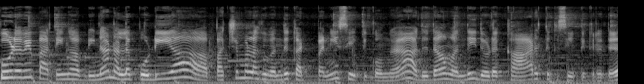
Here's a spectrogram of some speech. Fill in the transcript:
கூடவே பார்த்தீங்க அப்படின்னா நல்ல பொடியாக பச்சை மிளகு வந்து கட் பண்ணி சேர்த்துக்கோங்க. அதுதான் வந்து இதோட காரத்துக்கு சேர்த்துக்கிறது.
